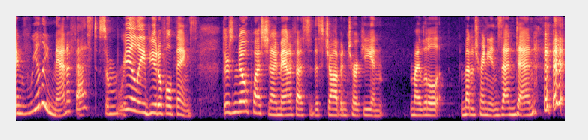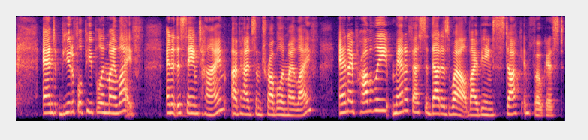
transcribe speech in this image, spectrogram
and really manifest some really beautiful things. There's no question I manifested this job in Turkey and my little Mediterranean Zen den and beautiful people in my life. And at the same time, I've had some trouble in my life and I probably manifested that as well by being stuck and focused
